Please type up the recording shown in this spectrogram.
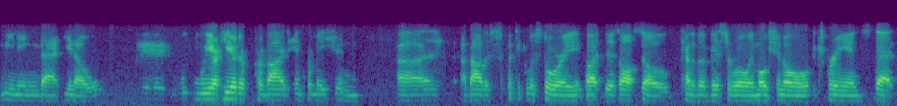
meaning that you know we are here to provide information uh, about a particular story, but there's also kind of a visceral, emotional experience that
